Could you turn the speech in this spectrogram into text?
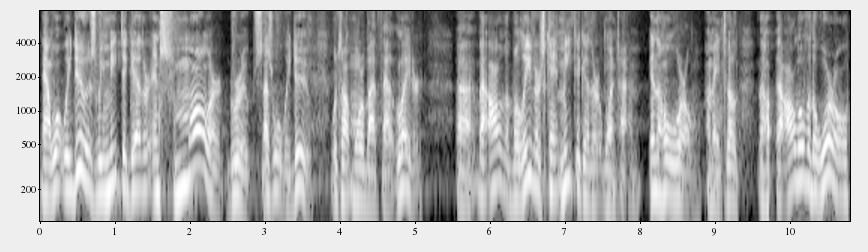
Now, what we do is we meet together in smaller groups. That's what we do. We'll talk more about that later. Uh, but all the believers can't meet together at one time in the whole world. I mean, all over the world,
